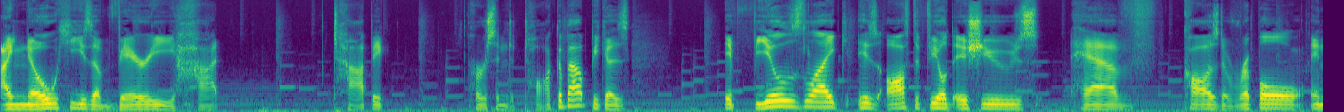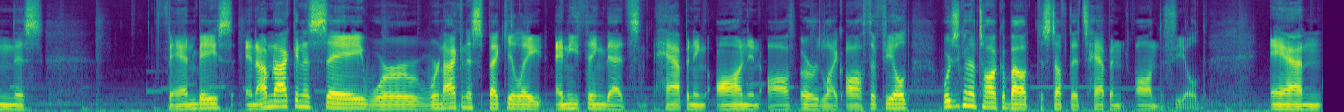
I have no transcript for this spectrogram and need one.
I know he's a very hot topic person to talk about because it feels like his off the field issues have caused a ripple in this fan base and I'm not going to say we're we're not going to speculate anything that's happening on and off or like off the field. We're just going to talk about the stuff that's happened on the field. And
